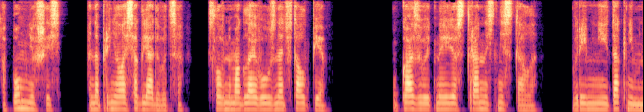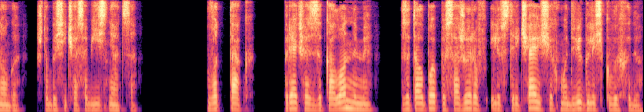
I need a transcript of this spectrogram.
Опомнившись, она принялась оглядываться, словно могла его узнать в толпе. Указывать на ее странность не стала. Времени и так немного, чтобы сейчас объясняться. Вот так, прячась за колоннами, за толпой пассажиров или встречающих мы двигались к выходу.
